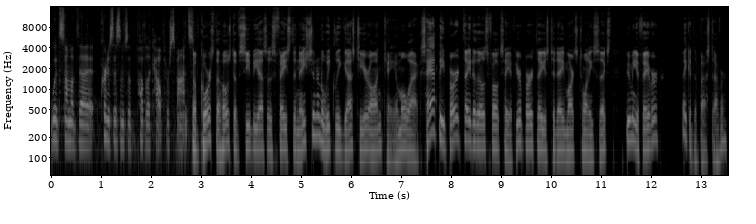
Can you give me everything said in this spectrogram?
with some of the criticisms of the public health response. Of course, the host of CBS's Face the Nation and a weekly guest here on KMOX. Happy birthday to those folks. Hey, if your birthday is today, March 26th, do me a favor, make it the best ever.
